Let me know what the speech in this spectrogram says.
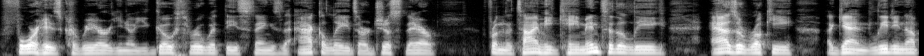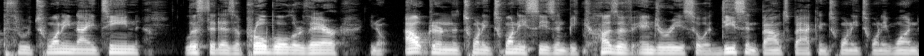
for his career. You know, you go through with these things, the accolades are just there from the time he came into the league as a rookie. Again, leading up through 2019, listed as a Pro Bowler there, you know, out during the 2020 season because of injury. So a decent bounce back in 2021.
